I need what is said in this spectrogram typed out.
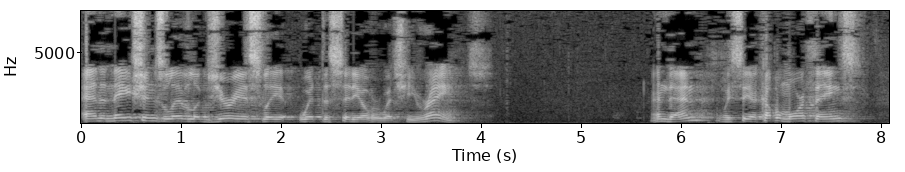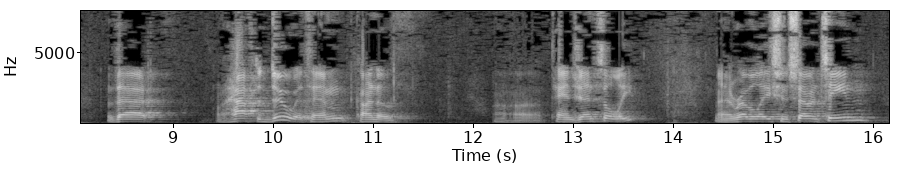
and the nations live luxuriously with the city over which he reigns. And then we see a couple more things that have to do with him, kind of uh, tangentially. In Revelation 17,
